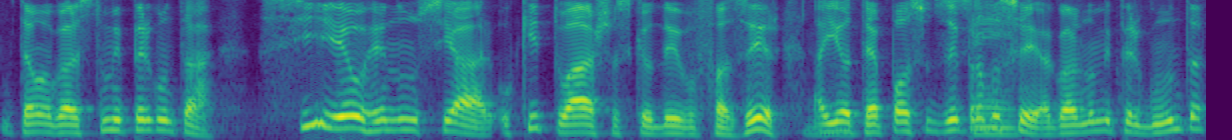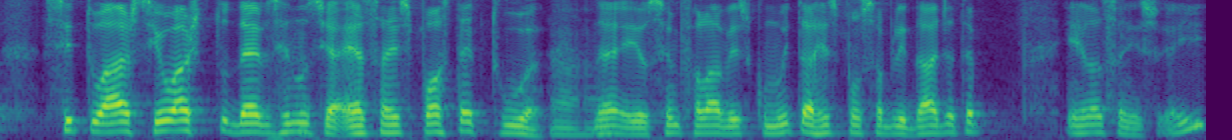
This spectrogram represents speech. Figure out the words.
Então, agora, se tu me perguntar se eu renunciar, o que tu achas que eu devo fazer, aí eu até posso dizer para você. Agora, não me pergunta se tu acha, se eu acho que tu deves renunciar. Essa resposta é tua, né? Eu sempre falava isso com muita responsabilidade, até em relação a isso. E aí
